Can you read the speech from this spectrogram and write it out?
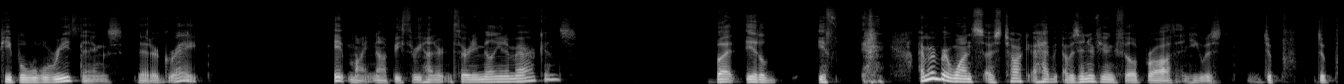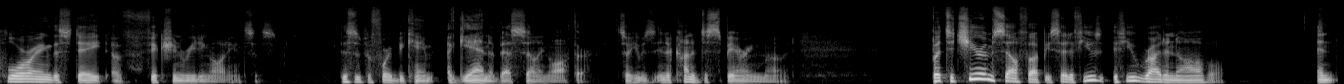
People will read things that are great. It might not be 330 million Americans, but it'll, if, I remember once I was talking, I, had, I was interviewing Philip Roth and he was de- deploring the state of fiction reading audiences. This is before he became, again, a best selling author. So he was in a kind of despairing mode. But to cheer himself up, he said, if you, if you write a novel and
